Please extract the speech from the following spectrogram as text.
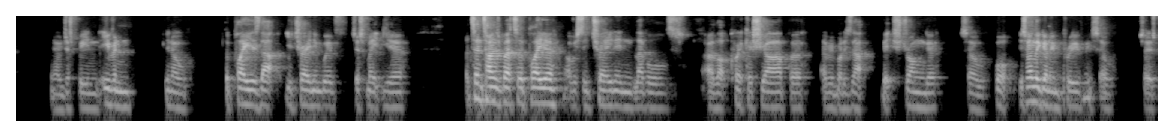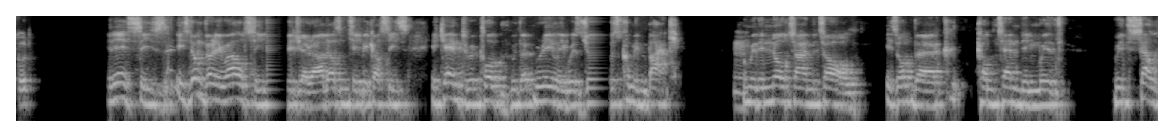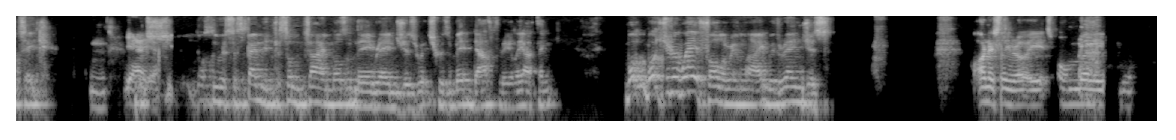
You know, just being even you know the players that you're training with just make you a ten times better player. Obviously, training levels are a lot quicker, sharper. Everybody's that bit stronger. So, but it's only going to improve me. So, so it's good. It is. He's he's done very well, Steve Gerrard, hasn't he? Because he's he came to a club that really was just coming back, Mm. and within no time at all, he's up there c- contending with with Celtic. Yeah, yeah. which because they were suspended for some time, wasn't they, Rangers? Which was a bit daft, really. I think. What what's your away following like with Rangers? Honestly, Roy, it's unbelievable.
